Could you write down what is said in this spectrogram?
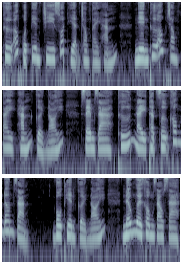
thư ốc của tiên tri xuất hiện trong tay hắn. Nhìn thư ốc trong tay, hắn cười nói. Xem ra, thứ này thật sự không đơn giản. Vô Thiên cười nói. Nếu ngươi không giao ra,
